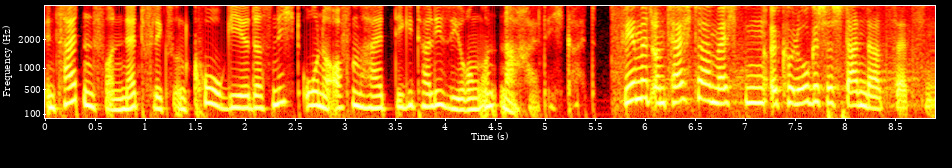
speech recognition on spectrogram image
In Zeiten von Netflix und Co gehe das nicht ohne Offenheit, Digitalisierung und Nachhaltigkeit. Wir mit und Töchter möchten ökologische Standards setzen.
